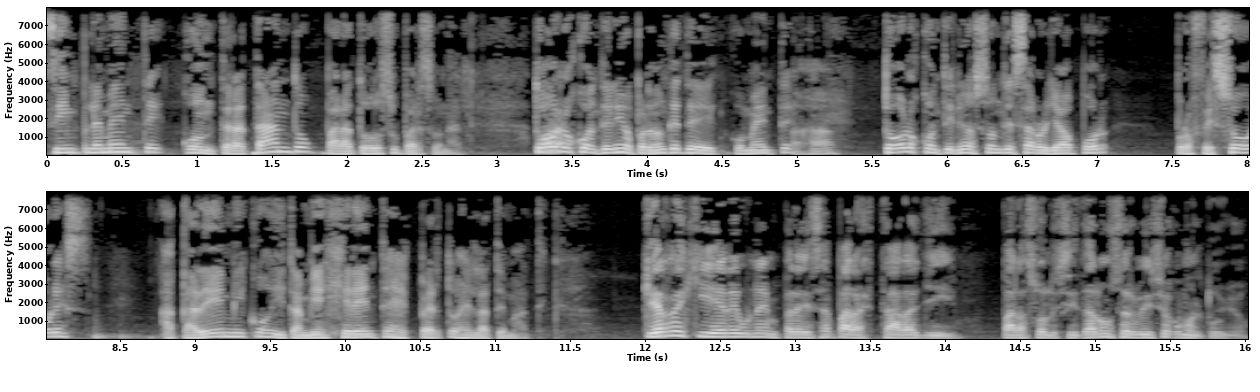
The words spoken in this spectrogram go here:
simplemente contratando para todo su personal. Todos los contenidos, perdón que te comente, todos los contenidos son desarrollados por profesores, académicos y también gerentes expertos en la temática. ¿Qué requiere una empresa para estar allí, para solicitar un servicio como el tuyo?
